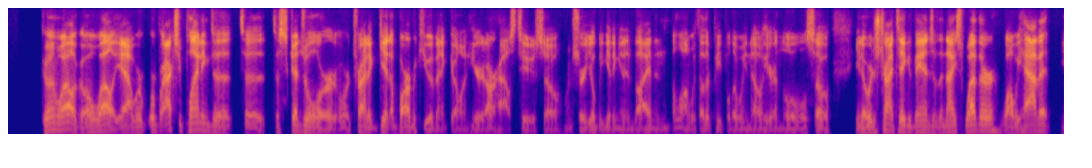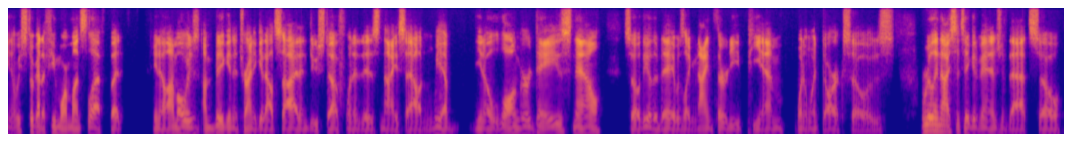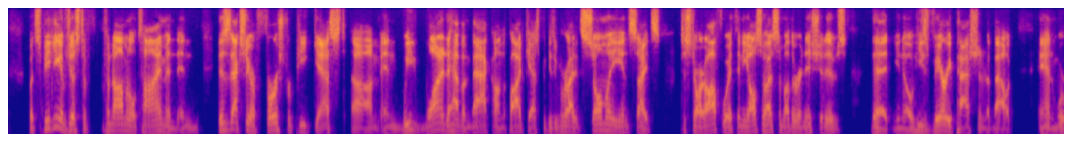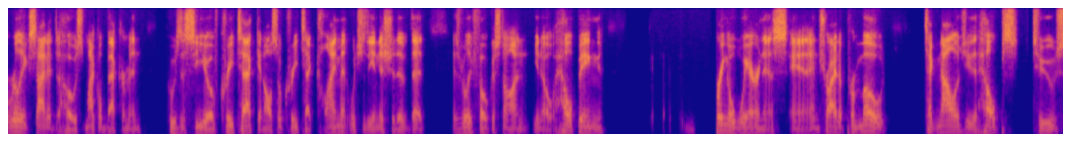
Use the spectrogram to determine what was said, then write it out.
Going well, going well. Yeah, we're, we're actually planning to to to schedule or or try to get a barbecue event going here at our house too. So I'm sure you'll be getting an invite and along with other people that we know here in Louisville. So you know we're just trying to take advantage of the nice weather while we have it. You know we still got a few more months left, but you know I'm always I'm big into trying to get outside and do stuff when it is nice out, and we have you know longer days now. So the other day it was like 9:30 p.m. when it went dark, so it was really nice to take advantage of that. So but speaking of just a phenomenal time, and and this is actually our first repeat guest, um, and we wanted to have him back on the podcast because he provided so many insights to start off with, and he also has some other initiatives that you know he's very passionate about, and we're really excited to host Michael Beckerman, who is the CEO of CREtech and also CREtech Climate, which is the initiative that is really focused on you know helping bring awareness and, and try to promote technology that helps to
